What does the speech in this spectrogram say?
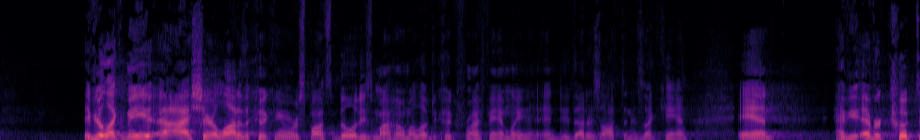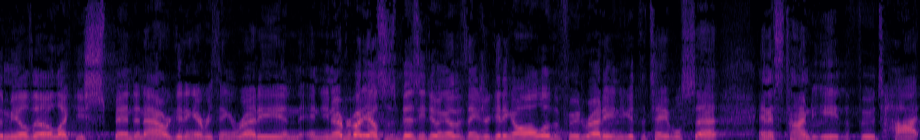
if you're like me, I share a lot of the cooking responsibilities in my home. I love to cook for my family and do that as often as I can. And have you ever cooked a meal though, like you spend an hour getting everything ready and, and you know everybody else is busy doing other things. You're getting all of the food ready and you get the table set and it's time to eat. The food's hot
